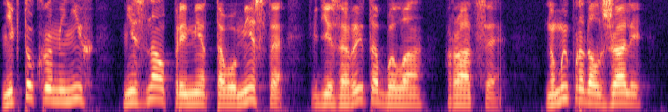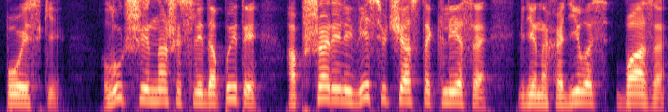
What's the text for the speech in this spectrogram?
Никто, кроме них, не знал примет того места, где зарыта была рация. Но мы продолжали поиски. Лучшие наши следопыты обшарили весь участок леса, где находилась база,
